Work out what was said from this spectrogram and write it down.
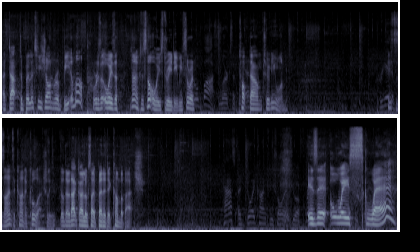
adaptability genre beat 'em up, or is it always a no? Because it's not always 3D. We saw a top-down end of the 2D one. These designs are kind of cool actually. Although that guy looks like Benedict Cumberbatch. Is it always square?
